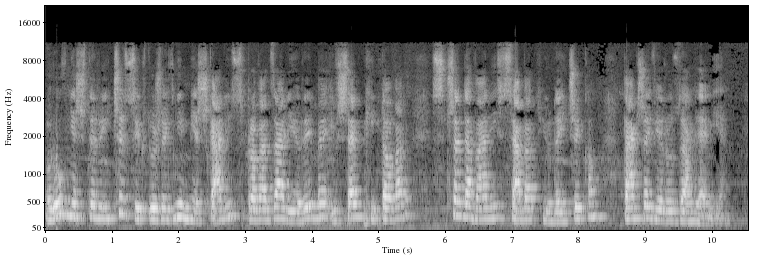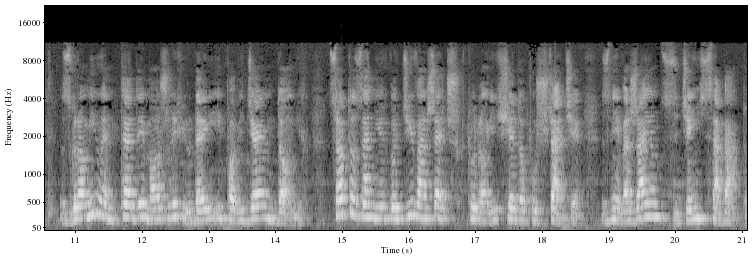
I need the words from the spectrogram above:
Również Tyryjczycy, którzy w nim mieszkali, sprowadzali rybę i wszelki towar sprzedawali w sabat Judejczykom, także w Jeruzalemie. Zgromiłem tedy możnych Judei i powiedziałem do nich, co to za niegodziwa rzecz, której się dopuszczacie, znieważając dzień sabatu.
